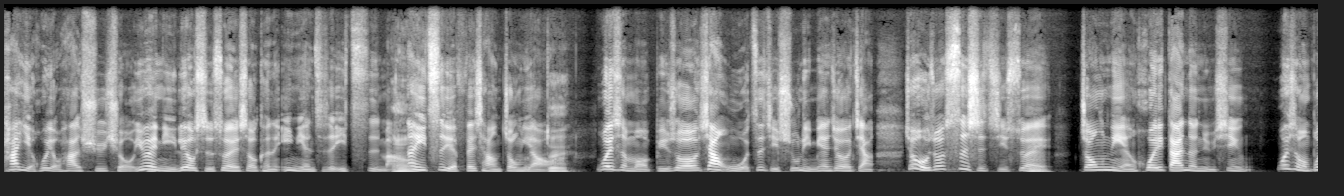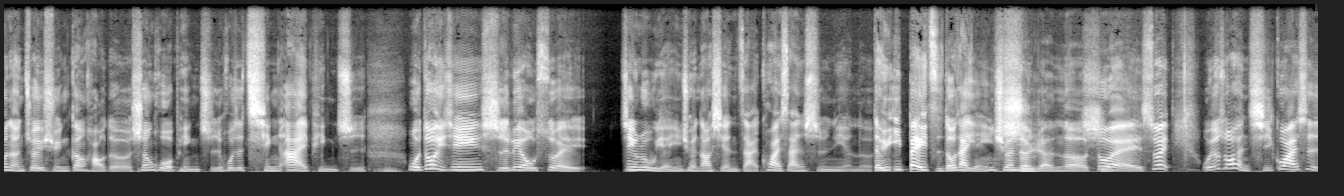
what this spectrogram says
他也会有他的需求，因为你六十岁的时候，可能一年只是一次嘛，嗯那一次也非常重要、啊。对，为什么？比如说，像我自己书里面就有讲，就我说四十几岁、嗯中年灰单的女性，为什么不能追寻更好的生活品质或者情爱品质？嗯我都已经十六岁。进入演艺圈到现在快三十年了，等于一辈子都在演艺圈的人了。对，所以我就说很奇怪是，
